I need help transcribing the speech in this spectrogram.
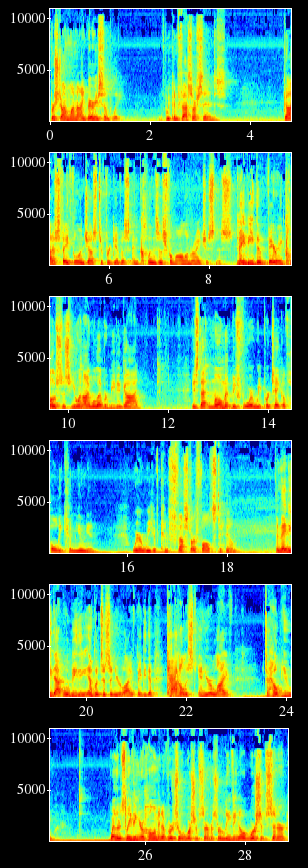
1 John 1 9, very simply, if we confess our sins, God is faithful and just to forgive us and cleanse us from all unrighteousness. Maybe the very closest you and I will ever be to God is that moment before we partake of Holy Communion where we have confessed our faults to Him. And maybe that will be the impetus in your life, maybe the catalyst in your life to help you whether it's leaving your home in a virtual worship service or leaving a worship center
